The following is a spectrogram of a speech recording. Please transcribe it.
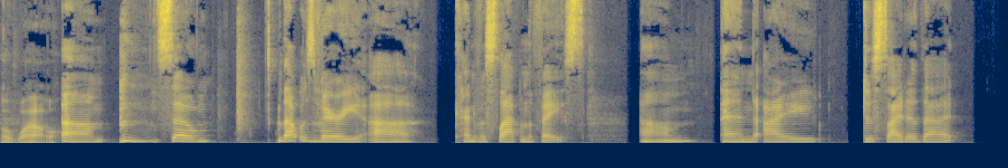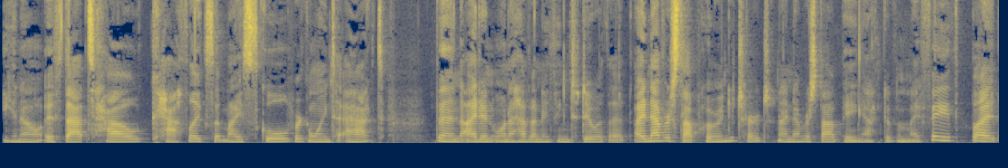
Oh wow. Um, so that was very uh, kind of a slap in the face. Um, and I decided that, you know, if that's how Catholics at my school were going to act, then I didn't want to have anything to do with it. I never stopped going to church and I never stopped being active in my faith, but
